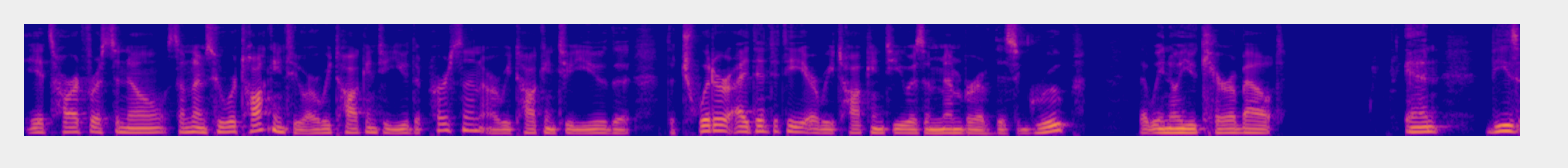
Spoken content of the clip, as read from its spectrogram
it's hard for us to know sometimes who we're talking to. Are we talking to you, the person? Are we talking to you, the, the Twitter identity? Are we talking to you as a member of this group that we know you care about? And these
